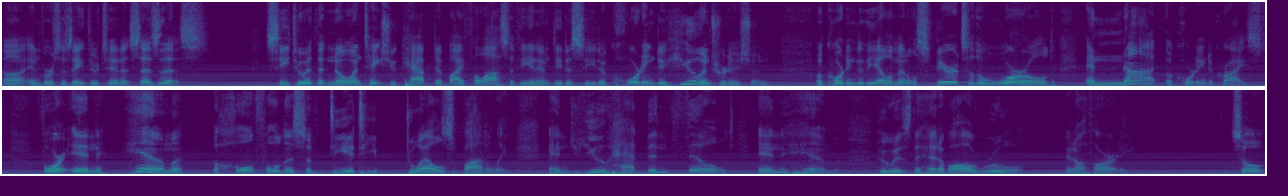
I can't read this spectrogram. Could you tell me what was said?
Uh, in verses 8 through 10, it says this See to it that no one takes you captive by philosophy and empty deceit, according to human tradition, according to the elemental spirits of the world, and not according to Christ. For in him the whole fullness of deity dwells bodily, and you have been filled in him who is the head of all rule and authority. So,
